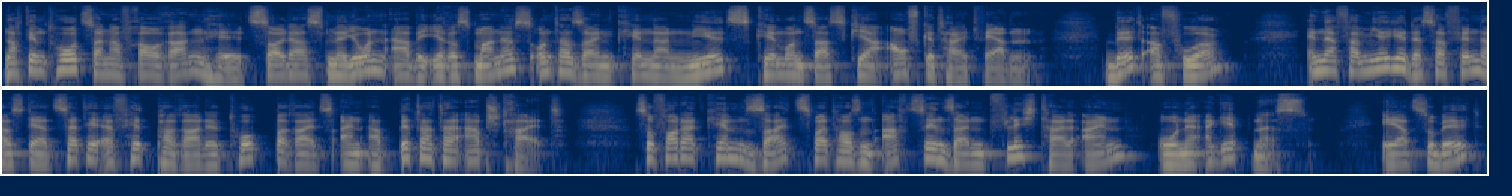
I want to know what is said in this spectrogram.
Nach dem Tod seiner Frau Ragenhild soll das Millionenerbe ihres Mannes unter seinen Kindern Nils, Kim und Saskia aufgeteilt werden. Bild erfuhr, in der Familie des Erfinders der ZDF-Hitparade tobt bereits ein erbitterter Erbstreit. So fordert Kim seit 2018 seinen Pflichtteil ein, ohne Ergebnis. Er zu Bild.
